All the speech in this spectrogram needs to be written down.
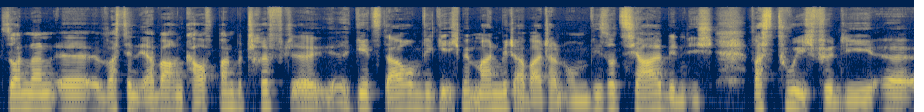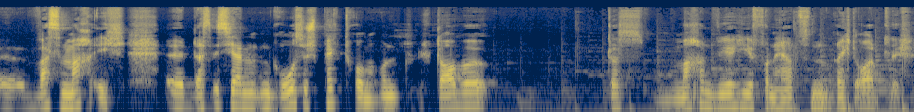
sondern äh, was den ehrbaren Kaufmann betrifft, äh, geht es darum, wie gehe ich mit meinen Mitarbeitern um? Wie sozial bin ich? Was tue ich für die? Äh, was mache ich? Äh, das ist ja ein, ein großes Spektrum und ich glaube, das machen wir hier von Herzen recht ordentlich.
